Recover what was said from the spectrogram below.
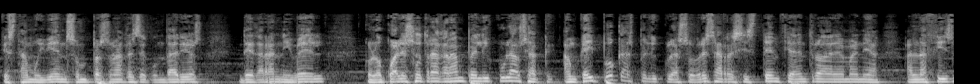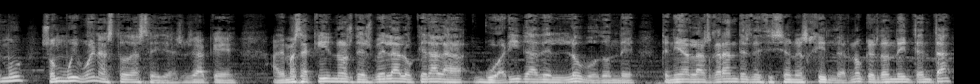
que está muy bien, son personajes secundarios de gran nivel. Con lo cual es otra gran película, o sea, que, aunque hay pocas películas sobre esa resistencia dentro de Alemania al nazismo, son muy buenas todas ellas. O sea que, además aquí nos desvela lo que era la guarida del lobo, donde tenía las grandes decisiones Hitler, ¿no? Que es donde intenta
